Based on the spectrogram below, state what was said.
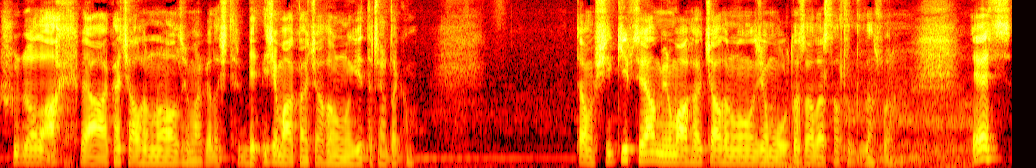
Şurada ah be Hakan Çalhanoğlu'nu alacağım arkadaşlar. Bekleyeceğim Hakan Çalhanoğlu'nu getireceğim takım. Tamam şimdi kimseyi almıyorum Hakan Çalhanoğlu'nu alacağım orta sahalar satıldıktan sonra. Evet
